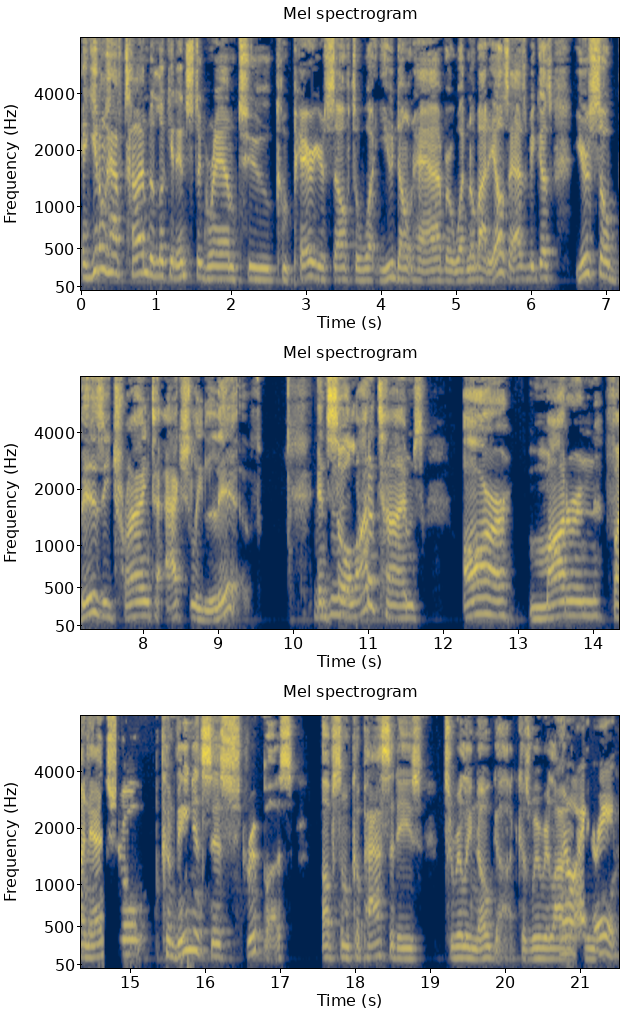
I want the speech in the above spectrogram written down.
and you don't have time to look at Instagram to compare yourself to what you don't have or what nobody else has because you're so busy trying to actually live. Mm-hmm. And so mm-hmm. a lot of times our modern financial conveniences strip us of some capacities to really know God because we rely no, on I agree.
